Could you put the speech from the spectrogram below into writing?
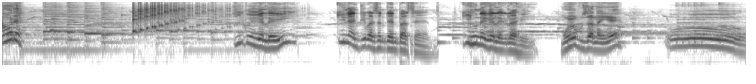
আহোঁ দে। কি কৰি গেলে ই? কি নাইণ্টি পাৰ্চেণ্ট টেন পাৰ্চেণ্ট কি শুনে গেলে এগলা সি? ময়ো বুজা নাই এ অ'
